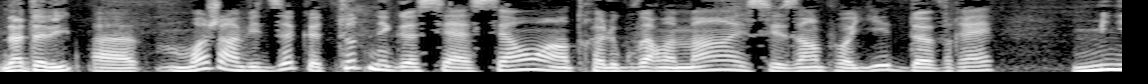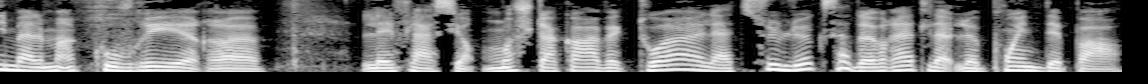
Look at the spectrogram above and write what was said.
Nathalie. Euh, moi, j'ai envie de dire que toute négociation entre le gouvernement et ses employés devrait minimalement couvrir euh, l'inflation. Moi, je suis d'accord avec toi là-dessus, Luc, ça devrait être le, point de départ.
